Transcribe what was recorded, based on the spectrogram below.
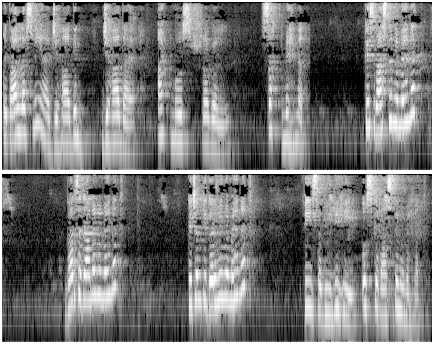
قتال لفظ نہیں آیا جہاد جہاد آیا۔ اٹ موسٹ اسٹرگل سخت محنت۔ کس راستے میں محنت؟ گھر سجانے میں محنت؟ کچن کی گرمی میں محنت؟ فی سبیلی ہی اس کے راستے میں محنت۔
